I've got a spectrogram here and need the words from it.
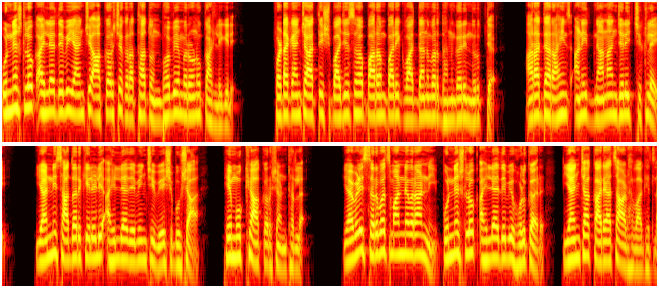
पुण्यश्लोक अहिल्यादेवी यांची आकर्षक रथातून भव्य मिरवणूक काढली गेली. फटाक्यांच्या आतिषबाजीसह पारंपरिक वाद्यांवर धनगरी नृत्य आराध्या राहींज आणि ज्ञानांजली चिखले यांनी सादर केलेली अहिल्यादेवींची वेशभूषा हे मुख्य आकर्षण ठरलं. यावेळी सर्वच मान्यवरांनी पुण्यश्लोक अहिल्यादेवी होळकर यांच्या कार्याचा आढावा घेतला.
